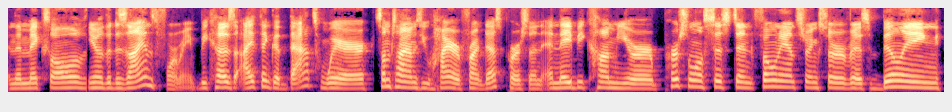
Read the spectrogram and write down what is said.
and then makes all of, you know, the designs for me because I think that that's where sometimes you hire a front desk person and they become your personal assistant, phone answering service, billing,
